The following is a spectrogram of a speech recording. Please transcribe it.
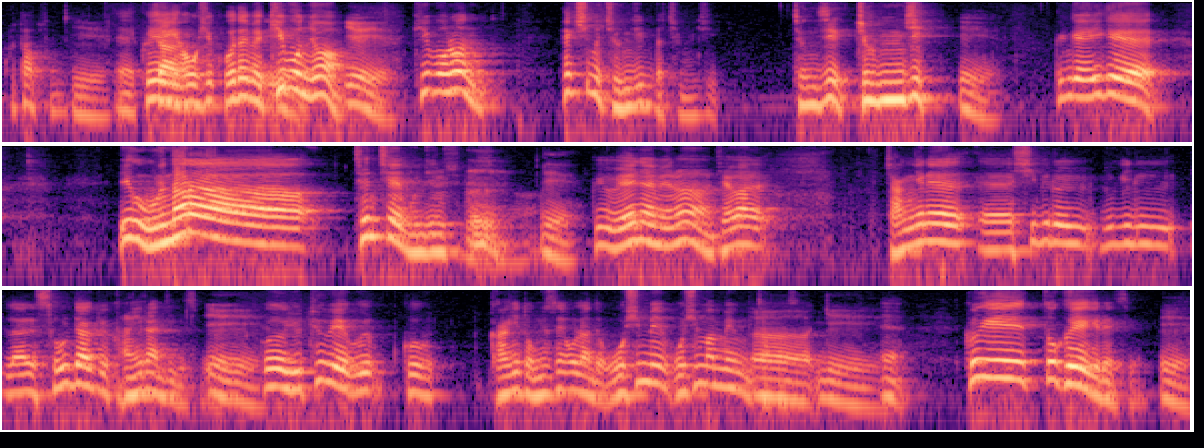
구타 없습니다. 예. 예, 그 자, 얘기 하고 싶고 그다음에 기본요. 예. 예. 기본은 핵심은 정직입니다. 정직. 정직. 정직. 예. 예. 그러니까 이게 이거 우리나라 전체의 문제일 수도 있어요. 예. 그게 왜냐면은 제가 작년에 에, 11월 6일 날 서울대학교 강의를 한 적이 있습니다. 예. 예. 그 유튜브에 그, 그 강의 동영상이 올랐는데 50명, 50만 명이 봤어요. 어, 예. 예. 예. 거기 또그 얘기를 했어요. 예.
